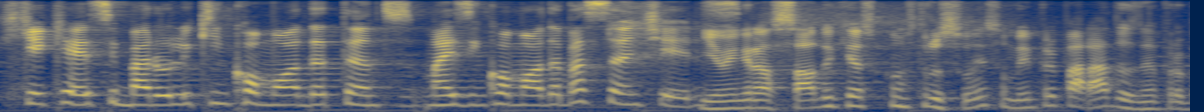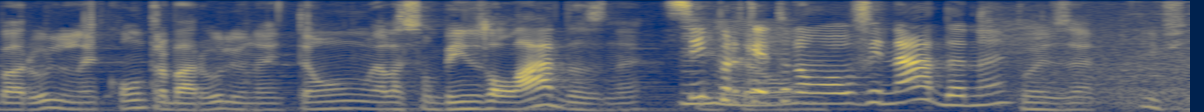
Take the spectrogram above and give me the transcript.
que, que é esse barulho que incomoda tanto, mas incomoda bastante eles. E o engraçado é que as construções são bem preparadas, né, para barulho, né, contra barulho, né? Então elas são bem isoladas, né? Sim, porque tu Então- não ouve nada, né? Pois é, enfim.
